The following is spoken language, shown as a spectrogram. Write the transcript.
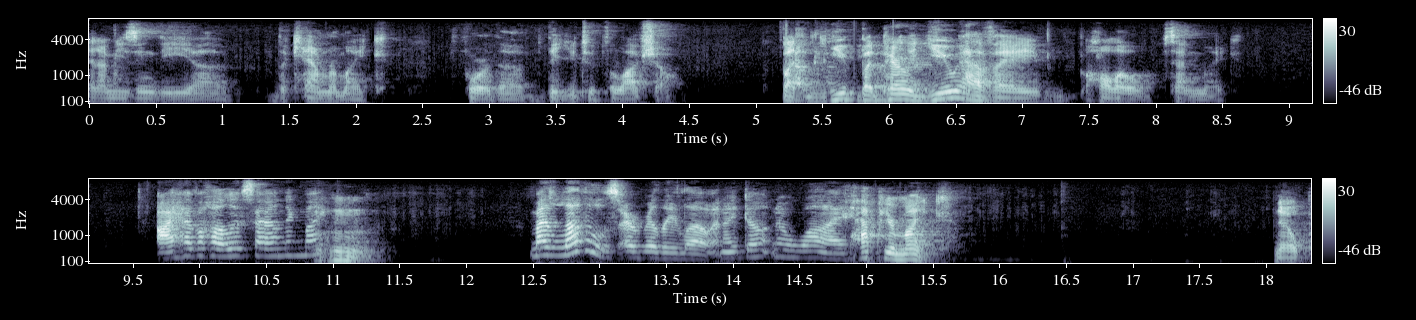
and I'm using the uh, the camera mic for the, the YouTube, the live show. But Okay. you, but apparently you have a hollow sounding mic. I have a hollow sounding mic. hmm My levels are really low, and I don't know why. Tap your mic. Nope.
